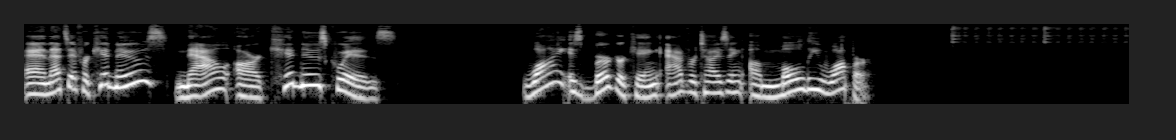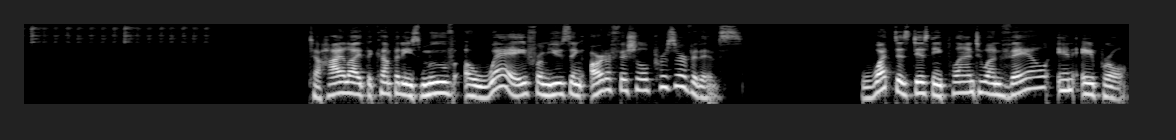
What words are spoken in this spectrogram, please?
And that's it for Kid News. Now, our Kid News quiz. Why is Burger King advertising a moldy Whopper? To highlight the company's move away from using artificial preservatives. What does Disney plan to unveil in April?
